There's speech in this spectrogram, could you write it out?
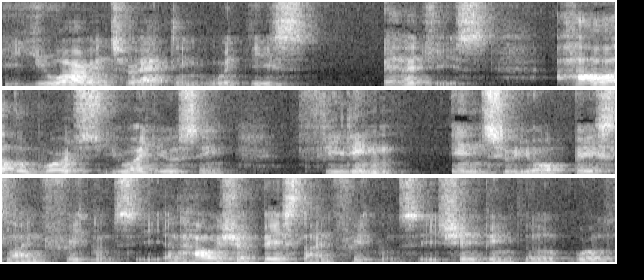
you are interacting with these energies? How are the words you are using feeding into your baseline frequency? And how is your baseline frequency shaping the word,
